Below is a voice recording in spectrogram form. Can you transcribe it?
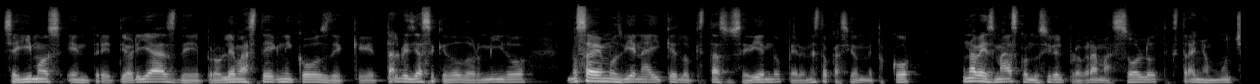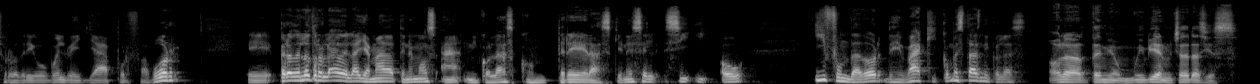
Seguimos entre teorías de problemas técnicos, de que tal vez ya se quedó dormido. No sabemos bien ahí qué es lo que está sucediendo, pero en esta ocasión me tocó una vez más conducir el programa solo. Te extraño mucho, Rodrigo. Vuelve ya, por favor. Eh, pero del otro lado de la llamada tenemos a Nicolás Contreras, quien es el CEO y fundador de Baki. ¿Cómo estás, Nicolás? Hola Artemio, muy bien, muchas gracias.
